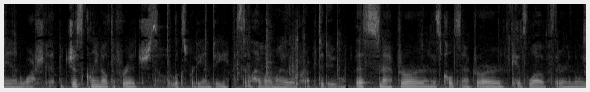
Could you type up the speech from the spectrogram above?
and washed it. I just cleaned out the fridge, so it looks pretty empty. I still have all my other prep to do. This snack drawer, this cold snack drawer, kids love during the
